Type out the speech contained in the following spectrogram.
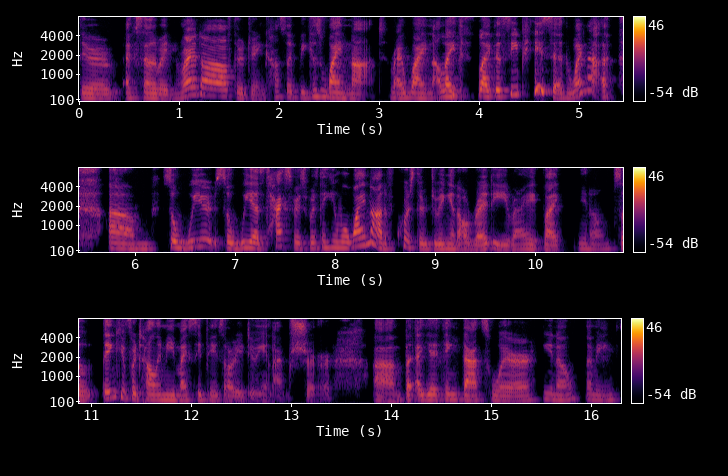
they're accelerating write off they're doing cost seg because why not right? Why not? Like like the cpa said why not? Um so we're so we as taxpayers we're thinking well why not? Of course they're doing it already right? Like you know so thank you for telling me my cpa is already doing it i'm sure. Um but i, I think that's where you know i mean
